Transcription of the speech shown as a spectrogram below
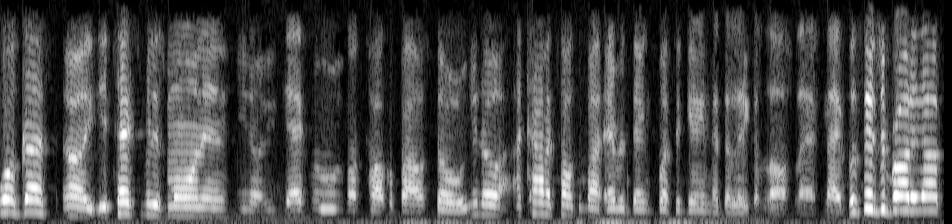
Well, Gus, uh, you texted me this morning. You know, you asked me what we were going to talk about. So, you know, I kind of talked about everything but the game that the Lakers lost last night. But since you brought it up,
